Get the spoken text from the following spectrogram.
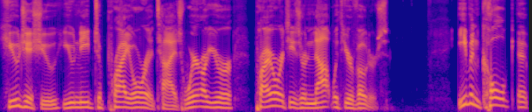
huge issue. You need to prioritize. Where are your priorities? Are not with your voters. Even Cole uh,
